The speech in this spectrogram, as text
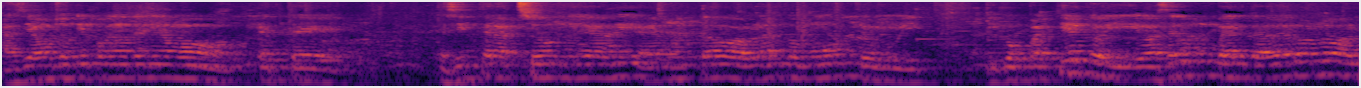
Hacía mucho tiempo que no teníamos este, esa interacción día a día. Hemos estado hablando mucho y, y compartiendo y va a ser un verdadero honor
